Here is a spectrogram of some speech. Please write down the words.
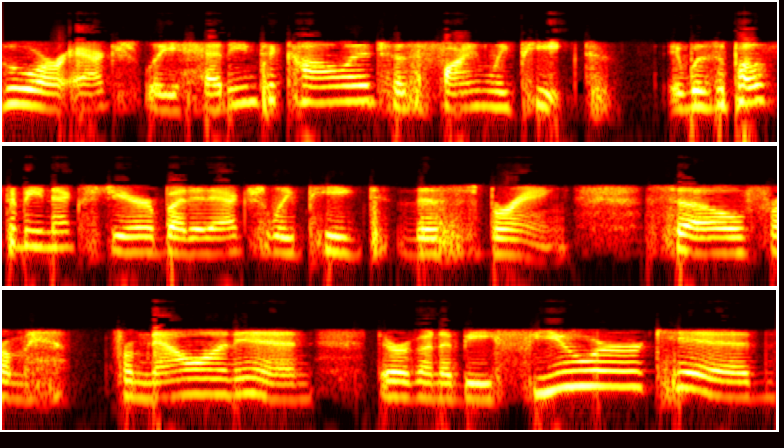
who are actually heading to college has finally peaked. It was supposed to be next year, but it actually peaked this spring. So from from now on in, there are going to be fewer kids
